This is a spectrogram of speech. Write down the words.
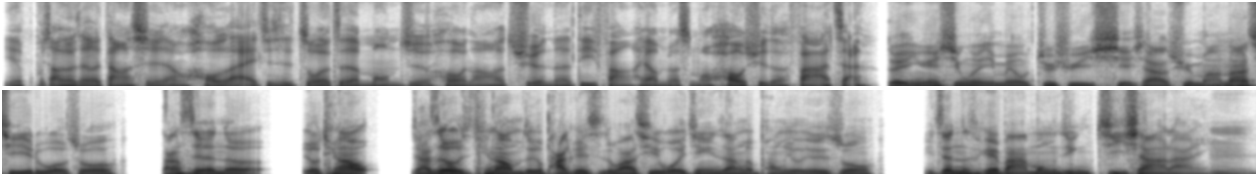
也不晓得这个当事人后来就是做了这个梦之后，然后去了那个地方，还有没有什么后续的发展？对，因为新闻也没有继续写下去嘛。嗯那其实如果说当事人的有听到，假设有听到我们这个 podcast 的话，其实我会建议这样的朋友，就是说你真的是可以把梦境记下来，嗯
